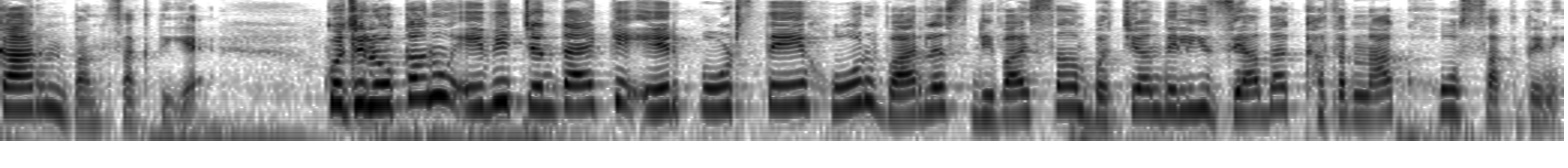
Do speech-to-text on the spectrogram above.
ਕਾਰਨ ਬਣ ਸਕਦੀ ਹੈ। ਕੁਝ ਲੋਕਾਂ ਨੂੰ ਇਹ ਵੀ ਚਿੰਤਾ ਹੈ ਕਿ 에ਅਰਪੋਰਟਸ ਤੇ ਹੋਰ ਵਾਇਰਲੈਸ ਡਿਵਾਈਸਾਂ ਬੱਚਿਆਂ ਦੇ ਲਈ ਜ਼ਿਆਦਾ ਖਤਰਨਾਕ ਹੋ ਸਕਦੇ ਨੇ।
